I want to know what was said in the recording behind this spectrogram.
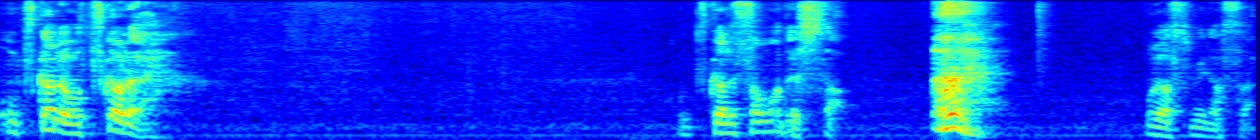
お疲れお疲れ。お疲れ様でした。おやすみなさい。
